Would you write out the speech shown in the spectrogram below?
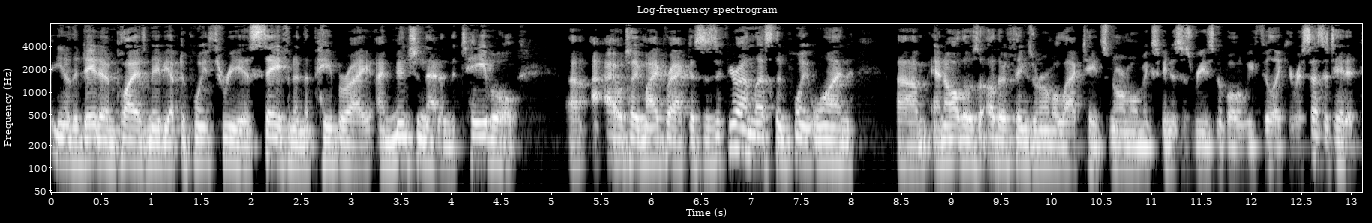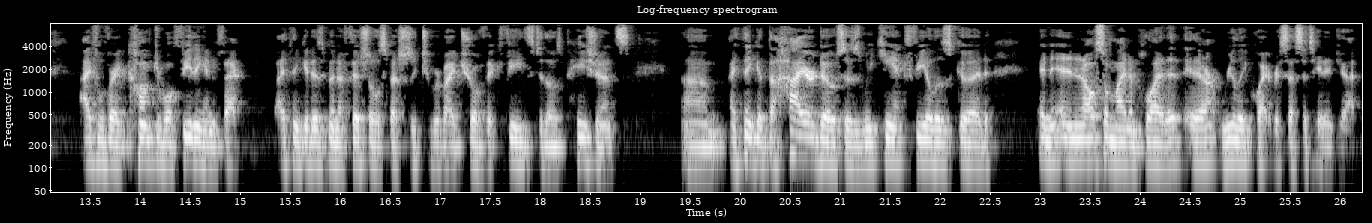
you know, the data implies maybe up to 0.3 is safe. And in the paper, I, I mentioned that in the table. Uh, I, I, will tell you my practice is if you're on less than 0.1 um, and all those other things are normal, lactates normal, mixed venous is reasonable, and we feel like you're resuscitated, I feel very comfortable feeding. In fact, I think it is beneficial, especially to provide trophic feeds to those patients. Um, I think at the higher doses, we can't feel as good. and, and it also might imply that they aren't really quite resuscitated yet.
